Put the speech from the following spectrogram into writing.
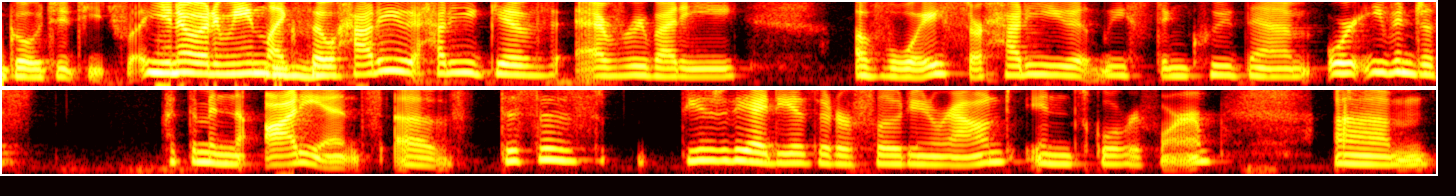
go to teach. You know what I mean? Like, so how do you how do you give everybody a voice, or how do you at least include them, or even just put them in the audience of this is these are the ideas that are floating around in school reform. Um,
